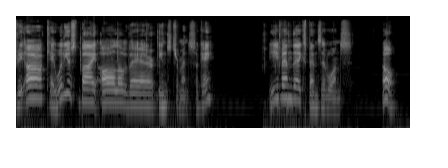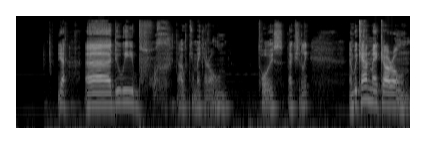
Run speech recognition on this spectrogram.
re okay, we'll just buy all of their instruments, okay? Even the expensive ones. Oh. Yeah. Uh, do we... Oh, we can make our own toys, actually. And we can make our own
